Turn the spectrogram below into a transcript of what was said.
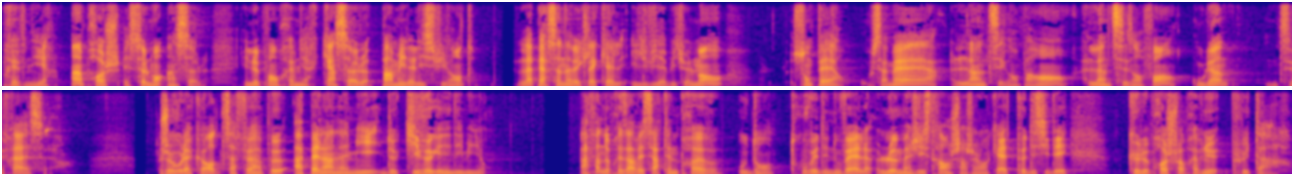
prévenir un proche et seulement un seul il ne peut en prévenir qu'un seul parmi la liste suivante. La personne avec laquelle il vit habituellement, son père ou sa mère, l'un de ses grands-parents, l'un de ses enfants ou l'un de ses frères et sœurs. Je vous l'accorde, ça fait un peu appel à un ami de qui veut gagner des millions. Afin de préserver certaines preuves ou d'en trouver des nouvelles, le magistrat en charge de l'enquête peut décider que le proche soit prévenu plus tard.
